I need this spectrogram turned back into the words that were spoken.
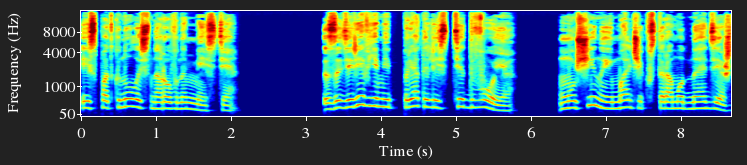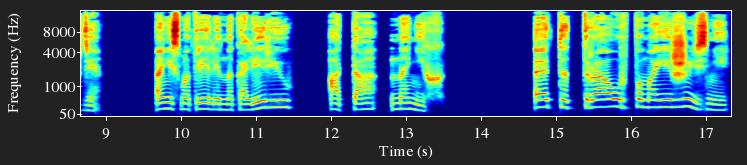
и споткнулась на ровном месте. За деревьями прятались те двое — мужчина и мальчик в старомодной одежде. Они смотрели на калерию, а та — на них. «Это траур по моей жизни.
